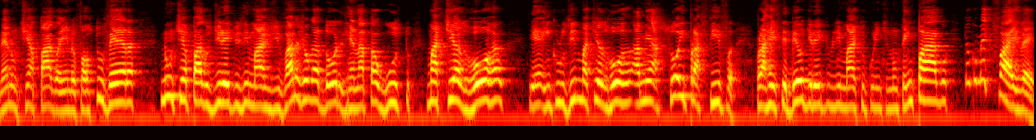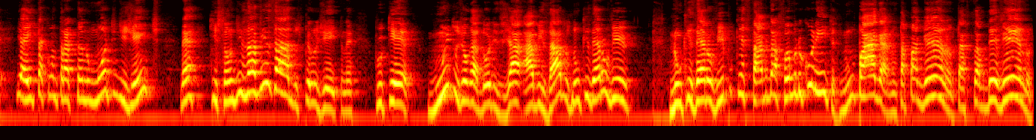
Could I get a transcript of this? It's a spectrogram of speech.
né, não tinha pago ainda o Fausto Vera, não tinha pago os direitos de imagem de vários jogadores, Renato Augusto, Matias Rojas, é, inclusive Matias Rojas ameaçou ir para a FIFA para receber o direito de imagem que o Corinthians não tem pago. Então como é que faz, velho? E aí tá contratando um monte de gente, né, que são desavisados pelo jeito, né? Porque muitos jogadores já avisados não quiseram vir. Não quiseram vir porque sabe da fama do Corinthians. Não paga, não tá pagando, tá, tá devendo.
